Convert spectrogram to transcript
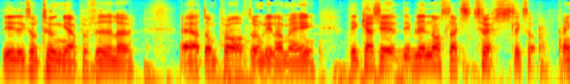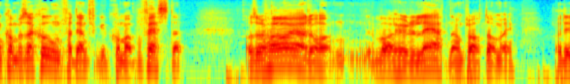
det är liksom tunga profiler. Eh, att de pratar om lilla mig. Det kanske, det blir någon slags tröst liksom. En kompensation för att jag inte fick komma på festen. Och så hör jag då vad, hur det lät när de pratade om mig. Och det,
